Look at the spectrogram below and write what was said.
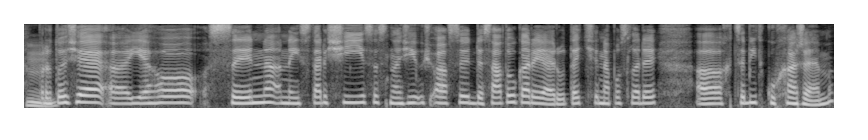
hmm. protože uh, jeho syn nejstarší se snaží už asi desátou kariéru, teď naposledy uh, chce být kuchařem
